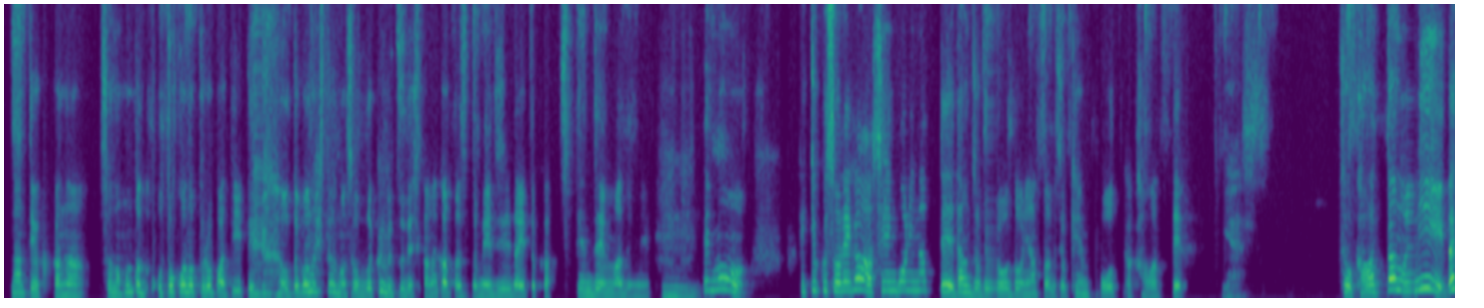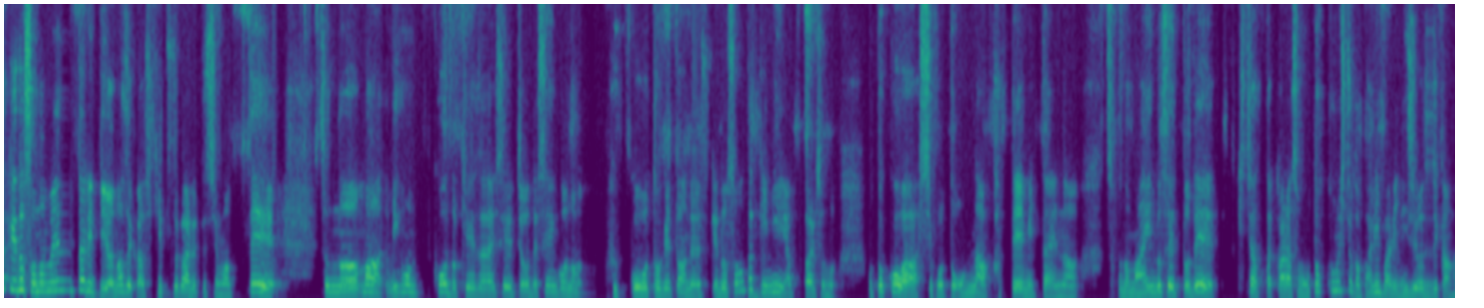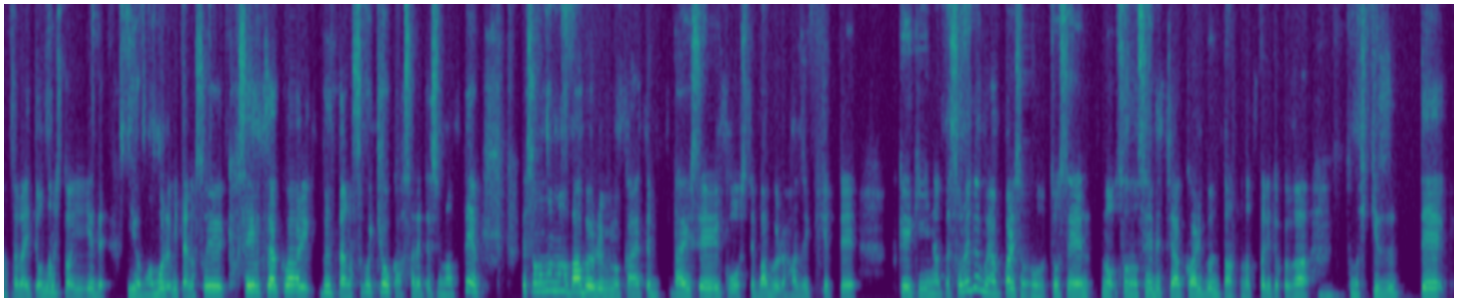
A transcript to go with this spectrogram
なんていうかなその本当男のプロパティっていうか 男の人の所属物でしかなかったんですよ明治時代とか戦前までね。うんでも結局それが戦後になって男女平等になったんですよ憲法が変わって。Yes そう変わったのにだけどそのメンタリティはなぜか引き継がれてしまってそのまあ日本高度経済成長で戦後の復興を遂げたんですけどその時にやっぱりその男は仕事女は家庭みたいなそのマインドセットで来ちゃったからその男の人がバリバリ24時間働いて女の人は家で家を守るみたいなそういう性別役割分担がすごい強化されてしまってでそのままバブル迎えて大成功してバブル弾けて不景気になってそれでもやっぱりその女性のその性別役割分担だったりとかがその引きずって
